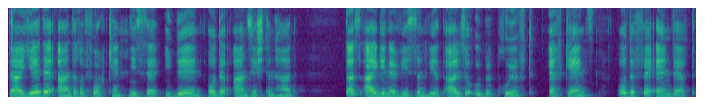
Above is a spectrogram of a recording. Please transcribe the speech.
Da jede andere Vorkenntnisse, Ideen oder Ansichten hat, das eigene Wissen wird also überprüft, ergänzt oder verändert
